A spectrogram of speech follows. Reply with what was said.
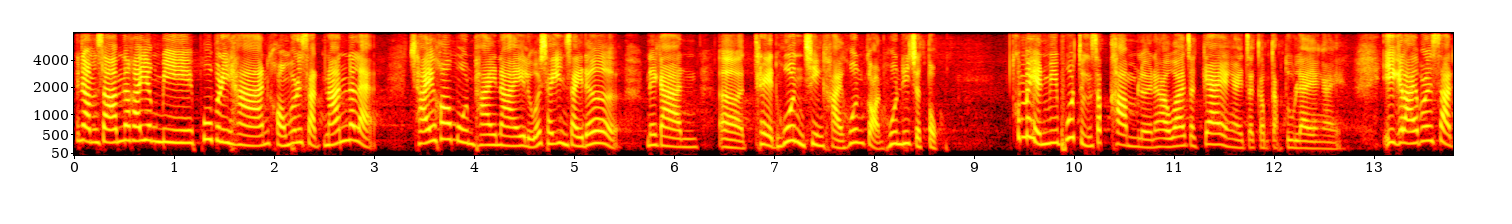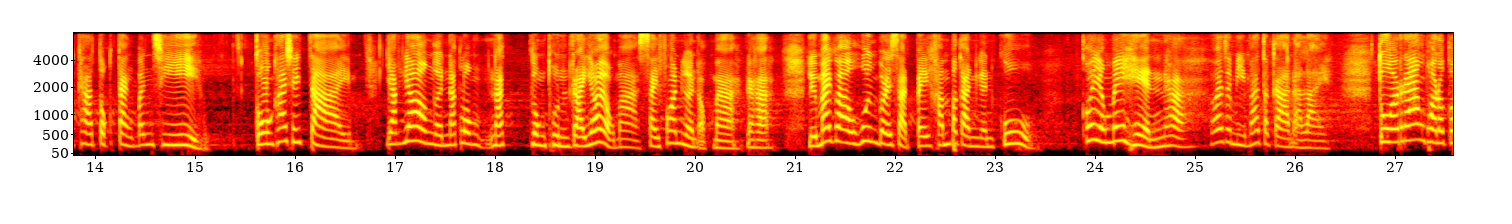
ม่นำซ้ำนะคะยังมีผู้บริหารของบริษัทนั้นนั่นแหละ ใช้ข้อมูลภายในหรือว่าใช้อินไซเดอร์ในการเทรดหุ้นชิงขายหุ้นก่อนหุ้นที่จะตก ก็ไม่เห็นมีพูดถึงสักคำเลยนะคะว่าจะแก้ยังไงจะกำกับดูแลยังไง อีกหลายบริษัทค่ะตกแต่งบัญชี โกงค่าใช้จ่าย ยักย่อเงินนักลงนักลงทุนรายย่อยออกมาไซฟอนเงินออกมานะคะหรือไม่ก็เอาหุ้นบริษัทไปค้ำประกันเงินกู้ก็ยังไม่เห็นค่ะว่าจะมีมาตรการอะไร ตัวร่างพรก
